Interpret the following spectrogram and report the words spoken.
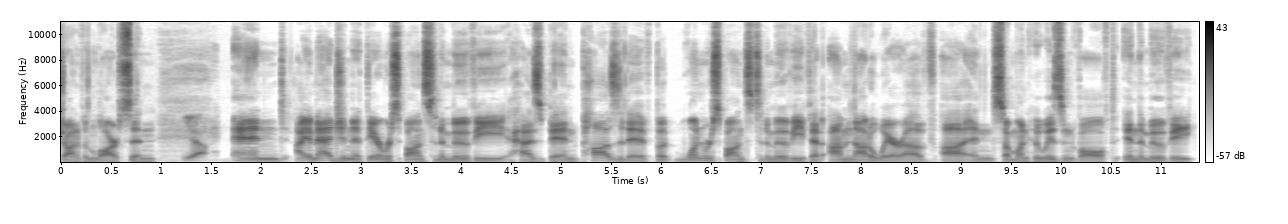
Jonathan Larson. Yeah. And I imagine that their response to the movie has been positive, but one response to the movie that I'm not aware of, uh, and someone who is involved in the movie,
